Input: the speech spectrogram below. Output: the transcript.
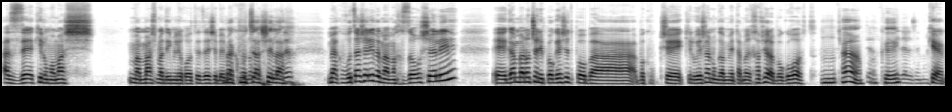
אז זה כאילו ממש, ממש מדהים לראות את זה, שבאמת... מהקבוצה שלך. זה. מהקבוצה שלי ומהמחזור שלי. אה, גם בנות שאני פוגשת פה, ב... ב... כשכאילו יש לנו גם את המרחב של הבוגרות. אה, אוקיי. כן,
